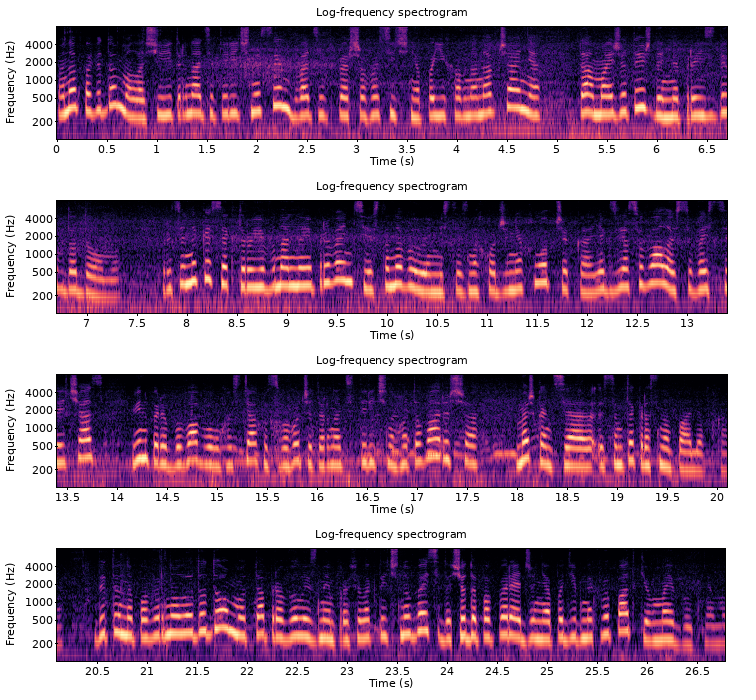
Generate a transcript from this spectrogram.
Вона повідомила, що її 13-річний син 21 січня поїхав на навчання та майже тиждень не приїздив додому. Працівники сектору ювенальної превенції встановили місце знаходження хлопчика. Як з'ясувалось, весь цей час він перебував у гостях у свого 14-річного товариша, мешканця СМТ Краснопалівка. Дитину повернули додому та провели з ним профілактичну бесіду щодо попередження подібних випадків в майбутньому.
